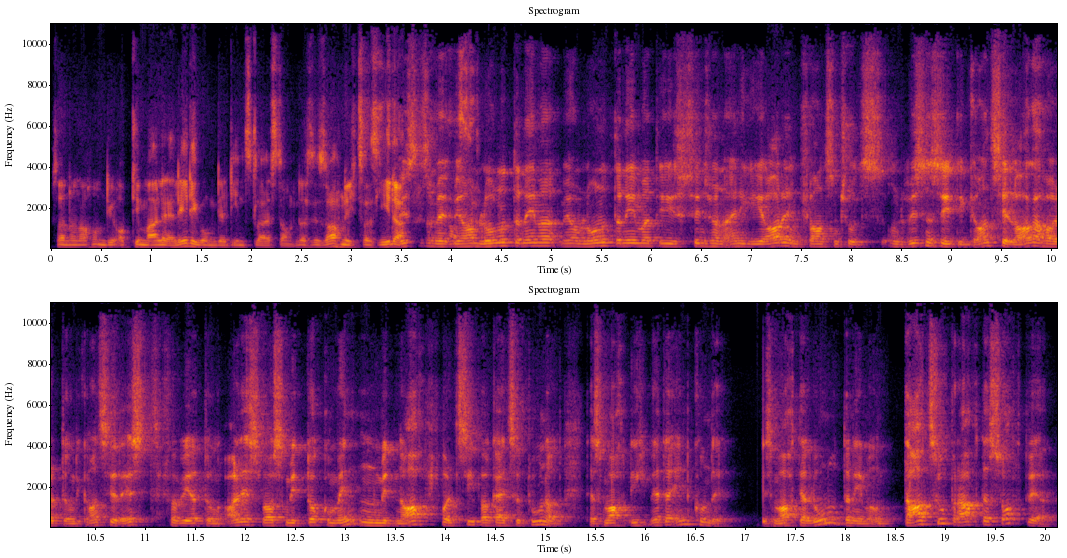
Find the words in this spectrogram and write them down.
sondern auch um die optimale Erledigung der Dienstleistung. Das ist auch nichts, was jeder. Wissen Sie, wir, wir haben Lohnunternehmer, wir haben Lohnunternehmer, die sind schon einige Jahre im Pflanzenschutz. Und wissen Sie, die ganze Lagerhaltung, die ganze Restverwertung, alles, was mit Dokumenten, mit Nachvollziehbarkeit zu tun hat, das macht nicht mehr der Endkunde. Das macht der Lohnunternehmer und dazu braucht er Software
